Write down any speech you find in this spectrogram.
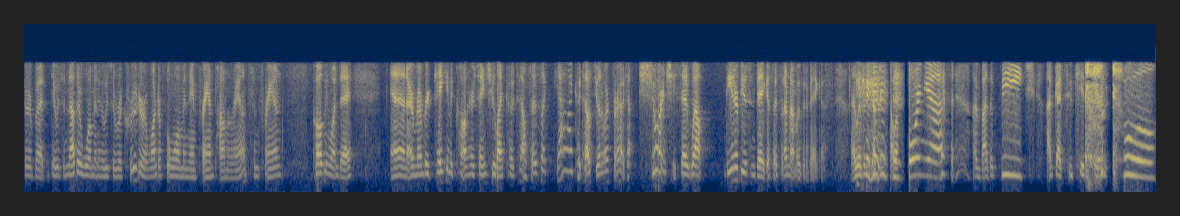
sure, but there was another woman who was a recruiter, a wonderful woman named Fran Pomerantz, and Fran called me one day, and I remember taking the call and her saying she liked hotels. So I was like, "Yeah, I like hotels. Do you want to work for a hotel?" Sure. And she said, "Well, the interview's in Vegas." I said, "I'm not moving to Vegas. I live in Southern California. I'm by the beach. I've got two kids here in school."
